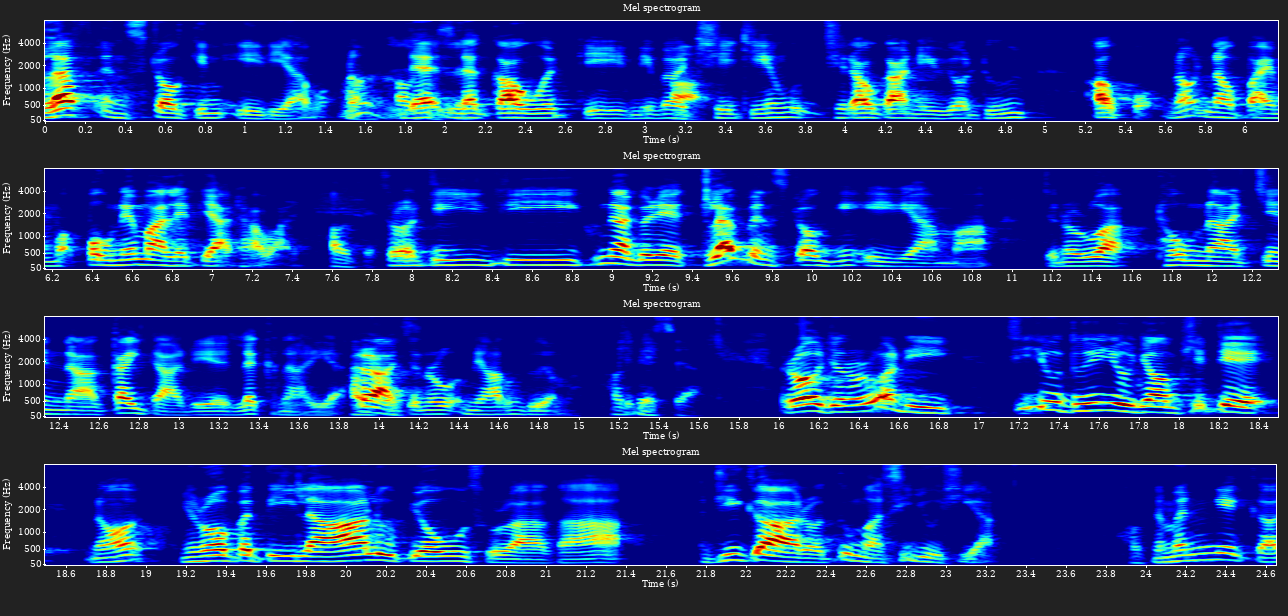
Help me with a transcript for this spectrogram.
glove and stocking area ပေါ့နော်လက်လက်ကောက်ဝတ်ဒီနေပါခြေချင်းခြေထောက်ကနေပြီးတော့ဒူးအောက်ပေါ့နော်နောက်ပိုင်းပေါ့ပုံထဲမှာလည်းပြထားပါတယ်ဟုတ်ကဲ့ဆိုတော့ဒီဒီခုနပြောတဲ့ glove and stocking area မှာကျွန်တော်တို့ကထုံနာကျင်နာကြိုက်တာတွေလက္ခဏာတွေအဲ့ဒါကျွန်တော်တို့အများဆုံးတွေ့ရမှာဟုတ်ကဲ့ဆရာအဲ့တော့ကျွန်တော်တို့ကဒီစီးကျုပ်သွေးကျုပ်ကြောင့်ဖြစ်တဲ့နော်ညူရိုပတီလာလို့ပြောဖို့ဆိုတာကအဓိကကတော့သူ့မှာစီးကျုပ်ရှိရဟုတ်နံပါတ်1က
